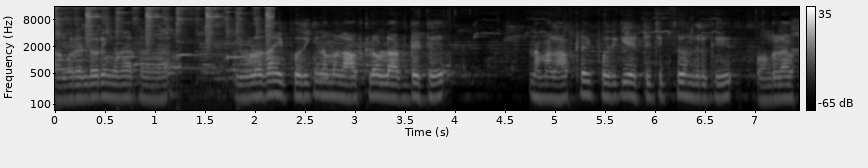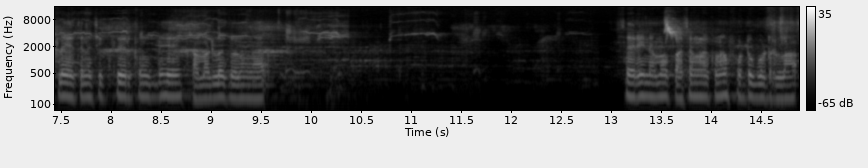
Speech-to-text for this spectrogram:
அவங்க ரெண்டு பேரும் இங்கே தான் இருக்காங்க. இவ்வளோ தான் இப்போதைக்கு நம்ம லாஃப்ட்டில் உள்ள அப்டேட்டு நம்ம லாஃப்ட்டில் இப்போதைக்கு எட்டு சிக்ஸ் வந்திருக்கு. உங்கள் லாஃப்ட்டில் எத்தனை சிக்ஸ் இருக்குன்ட்டு கமெண்ட்டில் சொல்லுங்கள் சரி நம்ம பசங்களுக்கெல்லாம் ஃபோட்டோ போட்டுடலாம்.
